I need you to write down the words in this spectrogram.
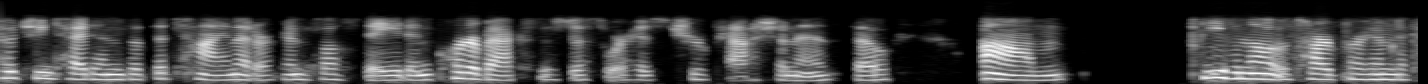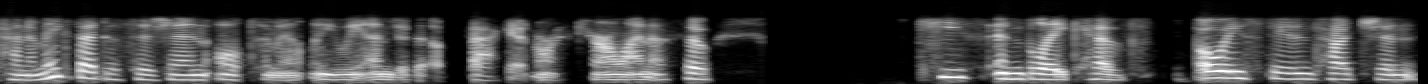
coaching tight ends at the time at Arkansas State, and quarterbacks is just where his true passion is. So, um, even though it was hard for him to kind of make that decision, ultimately we ended up back at North Carolina. So, Keith and Blake have always stayed in touch, and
